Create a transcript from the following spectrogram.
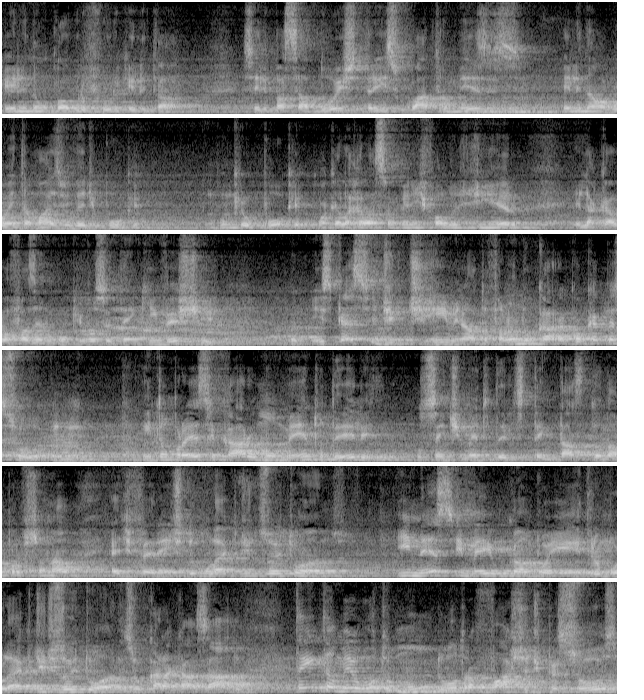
ele não cobra o furo que ele está. Se ele passar 2, 3, 4 meses, ele não aguenta mais viver de poker. Porque o poker, com aquela relação que a gente falou de dinheiro, ele acaba fazendo com que você tenha que investir. Esquece de time, não. Tô falando do cara, qualquer pessoa. Uhum. Então, para esse cara, o momento dele, o sentimento dele de tentar se tornar profissional, é diferente do moleque de 18 anos. E nesse meio campo aí, entre o moleque de 18 anos e o cara casado, tem também outro mundo, outra faixa de pessoas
